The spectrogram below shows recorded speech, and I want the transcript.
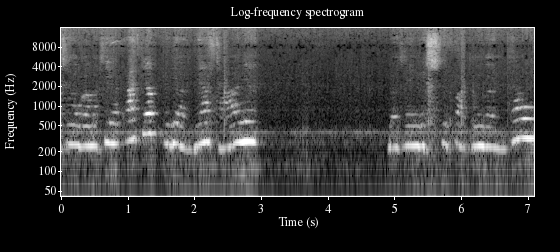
semoga masih ingat aja pilihannya caranya bahasa Inggris lupa atau nggak tahu.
